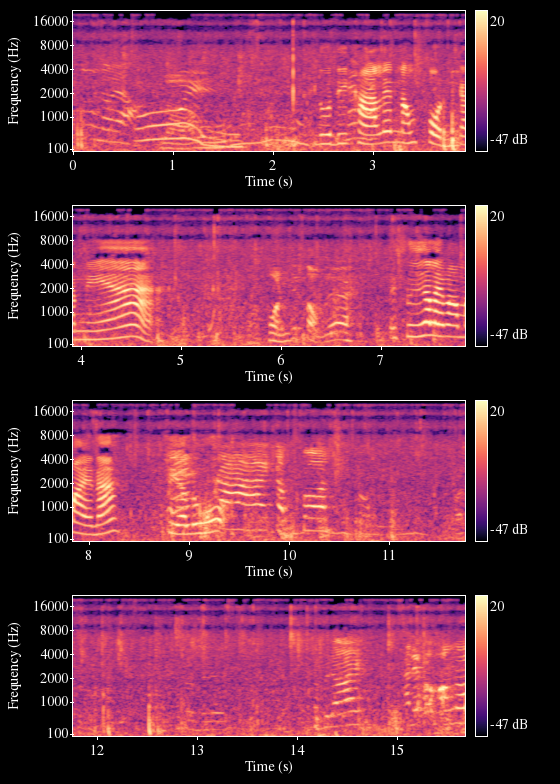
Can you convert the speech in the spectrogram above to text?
คืนเลยอะโอ้ยดูดีคะเล่นน้ำฝนกันเนี้ย ฝนก็ตกเลย ไปซื้ออะไรมาใหม่นะ เสียรู้กายกับบอลตรงไปเลยอันนี้ของของหนู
